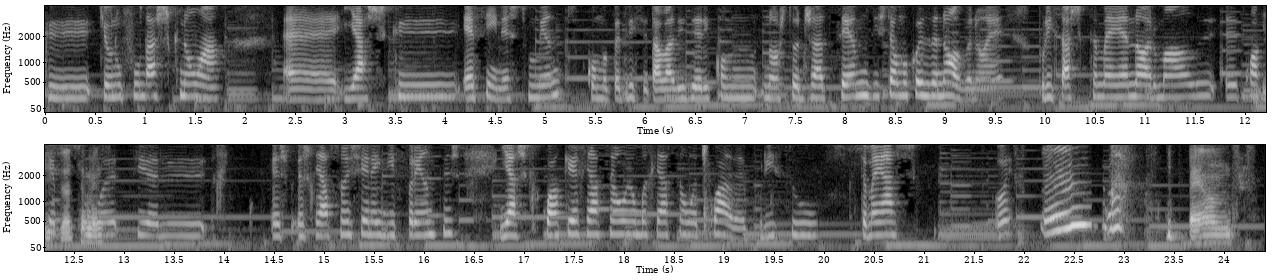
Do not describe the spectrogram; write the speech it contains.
que, que eu no fundo acho que não há. Uh, e acho que é assim, neste momento, como a Patrícia estava a dizer e como nós todos já dissemos, isto é uma coisa nova, não é? Por isso acho que também é normal uh, qualquer Exatamente. pessoa ter uh, as, as reações serem diferentes e acho que qualquer reação é uma reação adequada. Por isso também acho. Oi? Depende.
